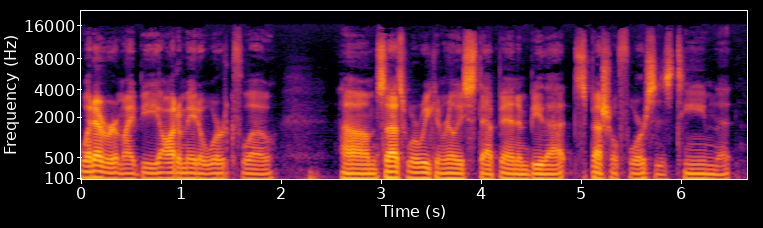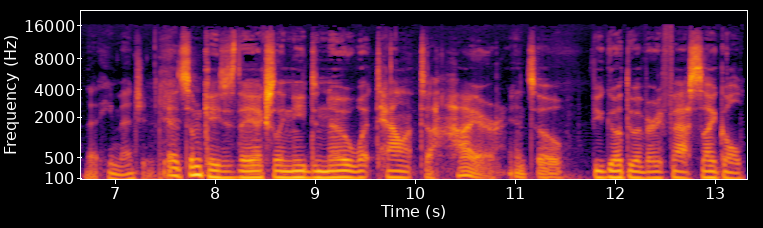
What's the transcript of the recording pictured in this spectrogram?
whatever it might be, automate a workflow. Um, so that's where we can really step in and be that special forces team that, that he mentioned. Yeah, in some cases, they actually need to know what talent to hire. And so, if you go through a very fast cycle,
